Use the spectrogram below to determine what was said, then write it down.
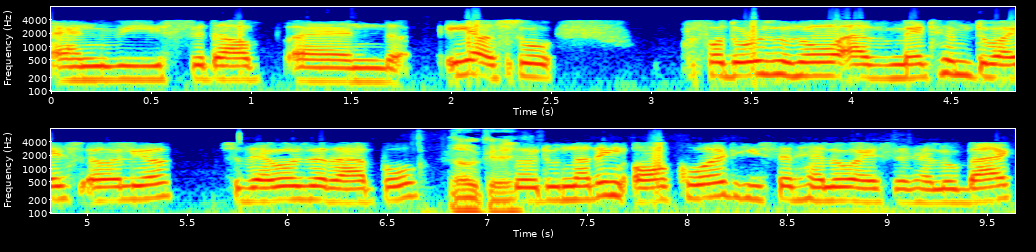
and we sit up and, yeah, so for those who know, I've met him twice earlier. So there was a rapport. okay So it was nothing awkward. He said hello, I said hello back.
